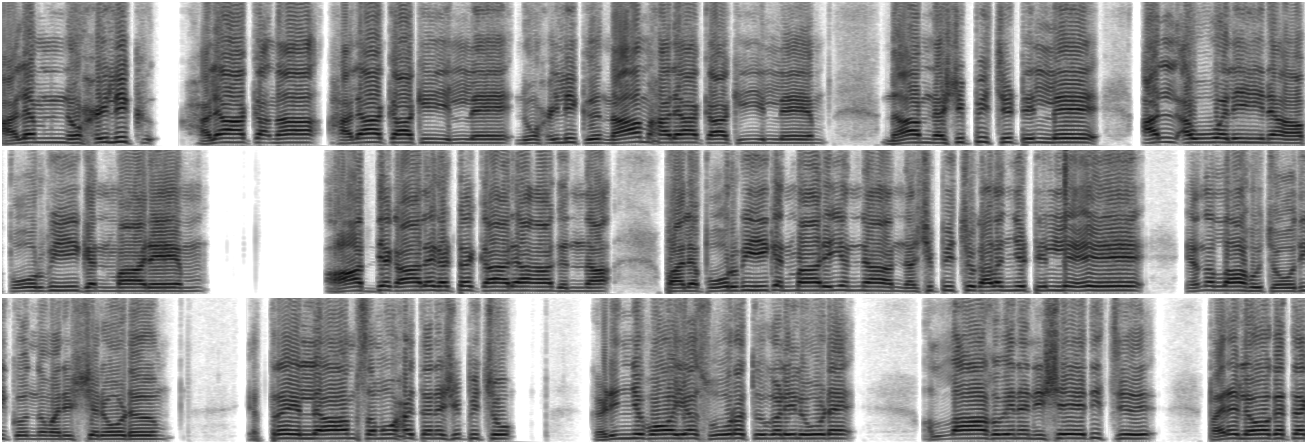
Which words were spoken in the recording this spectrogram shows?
അലം നൊഹലിക് ഹലാക്ക നാ ഹലാക്കാക്കിയില്ലേ? നുഹലിക്ക് നാം ഹലാക്കാക്കിയില്ലേ? നാം നശിപ്പിച്ചിട്ടില്ലേ? അൽ ഔവലീന പൂർവീകന്മാരെ. ആദ്യ കാലഘട്ടക്കാരാകുന്ന പല പൂർവീകന്മാരെയും ഞാൻ നശിപ്പിച്ചു കളഞ്ഞിട്ടില്ലേ? എന്നല്ലാഹു ചോദിക്കുന്നു മനുഷ്യരോട്. എത്രയെല്ലാം സമൂഹത്തെ നശിപ്പിച്ചു? കഴിഞ്ഞുപോയ സൂറത്തുകളിലൂടെ അള്ളാഹുവിനെ നിഷേധിച്ച് പരലോകത്തെ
